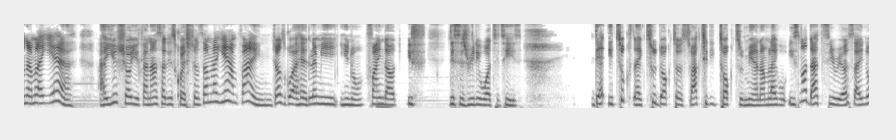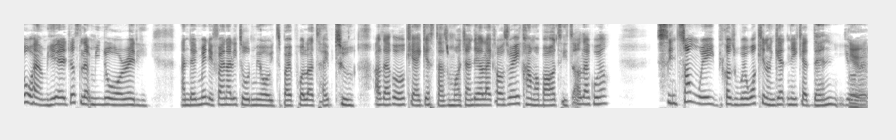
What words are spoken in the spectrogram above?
And I'm like, yeah. Are you sure you can answer these questions? I'm like, yeah, I'm fine. Just go ahead. Let me, you know, find mm. out if this is really what it is. There, it took like two doctors to actually talk to me. And I'm like, well, it's not that serious. I know why I'm here. Just let me know already. And then when they finally told me, oh, it's bipolar type 2, I was like, oh, okay, I guess that's much. And they're like, I was very calm about it. I was like, well, in some way, because we were working on Get Naked then, you're,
